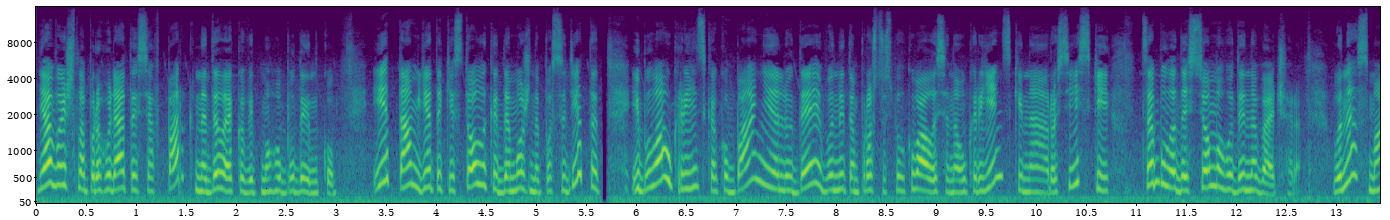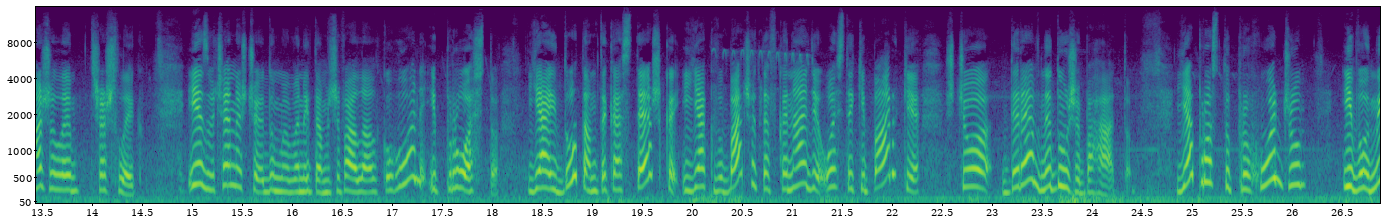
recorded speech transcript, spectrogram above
я вийшла прогулятися в парк недалеко від мого будинку, і там є такі столики, де можна посидіти. І була українська компанія людей. Вони там просто спілкувалися на українській, на російській. Це було десь сьома година вечора. Вони смажили шашлик. І звичайно, що я думаю, вони там вживали алкоголь, і просто я йду, там така стежка, і як ви бачите, в Канаді ось такі парки, що дерев не дуже багато. Я просто проходжу, і вони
